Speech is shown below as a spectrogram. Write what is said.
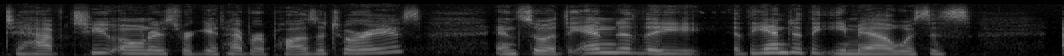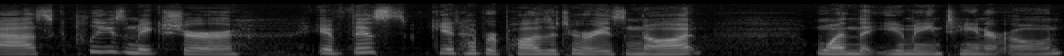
to have two owners for GitHub repositories. And so at the end of the at the end of the email was this ask, please make sure if this GitHub repository is not one that you maintain or own,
